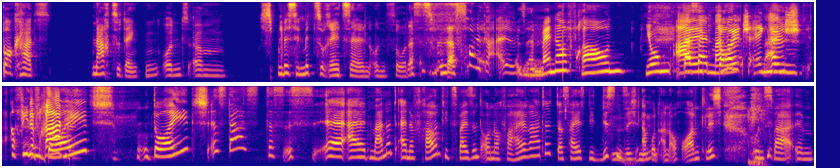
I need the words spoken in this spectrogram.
Bock hat, nachzudenken und ähm, ein bisschen mitzurätseln und so. Das ist das- voll geil. Also Männer, Frauen, jung, alt, Deutsch, Englisch. so viele Fragen. Deutsch. Deutsch ist das. Das ist äh, ein Mann und eine Frau und die zwei sind auch noch verheiratet. Das heißt, die dissen sich ab und an auch ordentlich. Und zwar ähm,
